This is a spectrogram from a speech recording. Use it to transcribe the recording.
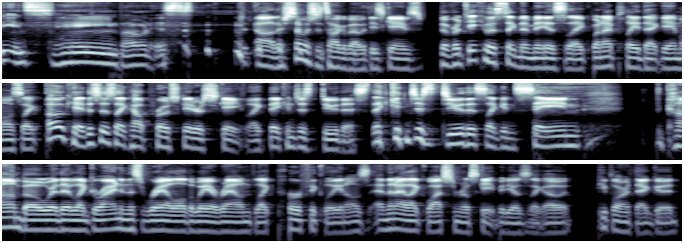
the insane bonus. oh, there's so much to talk about with these games. The ridiculous thing to me is like when I played that game, I was like, okay, this is like how pro skaters skate. Like they can just do this. They can just do this like insane combo where they're like grinding this rail all the way around like perfectly. And I was, and then I like watched some real skate videos. Like, oh, people aren't that good.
